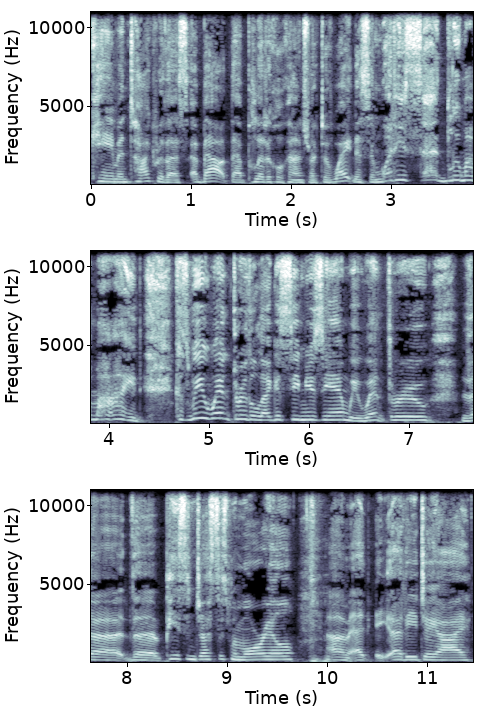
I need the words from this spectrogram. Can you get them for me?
came and talked with us about that political construct of whiteness. And what he said blew my mind. Because we went through the Legacy Museum, we went through the, the Peace and Justice Memorial um, at, at EJI.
